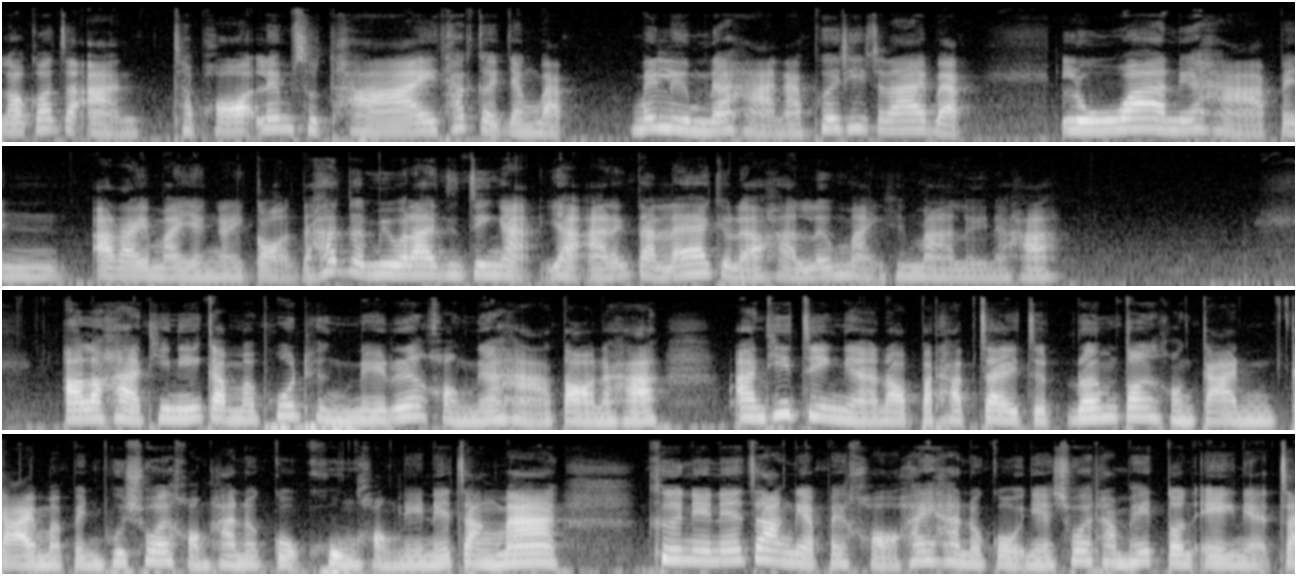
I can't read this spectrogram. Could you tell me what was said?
เราก็จะอ่านเฉพาะเล่มสุดท้าย ถ้าเกิดยังแบบไม่ลืมเนื้อหานะ เพื่อที่จะได้แบบ รู้ว่าเนื้อหาเป็นอะไรมายังไงก่อน แต่ถ้าเกิดมีเวลาจริงๆอะ่ะอยากอ่านตั้งแต่แรกอยู่แล้วค่ะ เริ่มใหม่ขึ้นมาเลยนะคะ เอาละค่ะทีนี้กลับมาพูดถึงในเรื่องของเนื้อหาต่อนะคะ อันที่จริงเนี่ยเราประทับใจจุดเริ่มต้นของการกลายมาเป็นผู้ช่วยของฮานาโกะคุงของเนเนจังมาก คือเนเนจังเนี่ยไปขอให้ฮานาโกะเนี่ยช่วยทำให้ตนเองเนี่ยใจ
